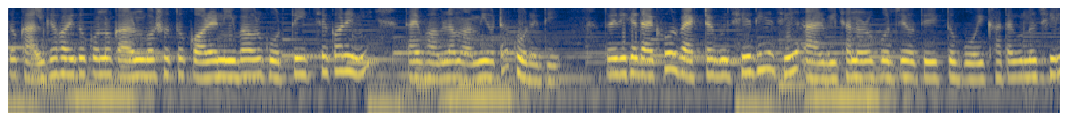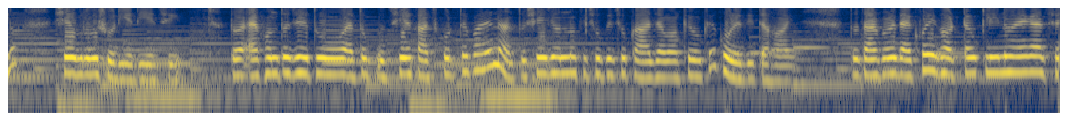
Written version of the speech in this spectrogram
তো কালকে হয়তো কোনো কারণবশত করেনি বা ওর করতে ইচ্ছে করেনি, তাই ভাবলাম আমি ওটা করে দিই। তো এদিকে দেখো, ওর ব্যাগটা গুছিয়ে দিয়েছি আর বিছানার উপর যে অতিরিক্ত বই খাতাগুলো ছিল, সেগুলোও সরিয়ে দিয়েছি। তো এখন তো যেহেতু ও এত গুছিয়ে কাজ করতে পারে না, তো সেই জন্য কিছু কিছু কাজ আমাকে ওকে করে দিতে হয়। তো তারপরে দেখো, এই ঘরটাও ক্লিন হয়ে গেছে,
